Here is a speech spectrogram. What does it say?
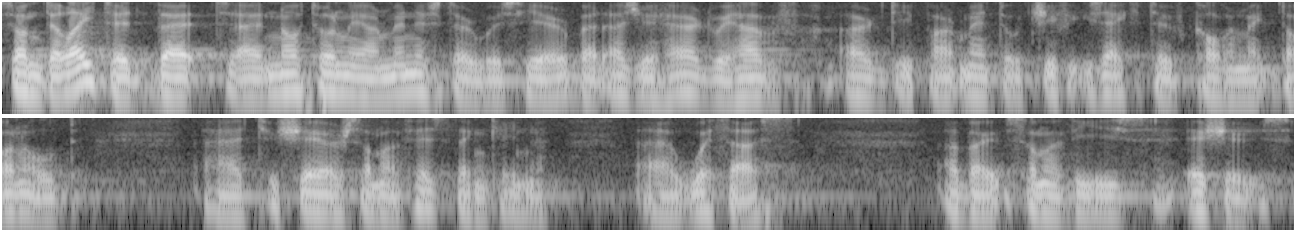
So I'm delighted that uh, not only our minister was here, but as you heard, we have our departmental chief executive, Colin MacDonald, uh, to share some of his thinking uh, with us about some of these issues.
